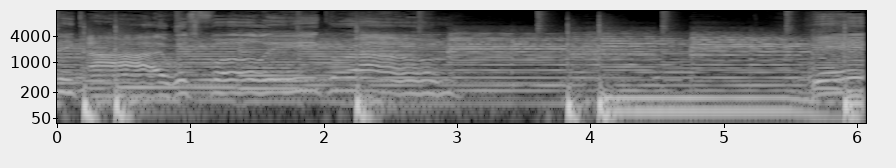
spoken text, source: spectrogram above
think I was fully grown. Yeah,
